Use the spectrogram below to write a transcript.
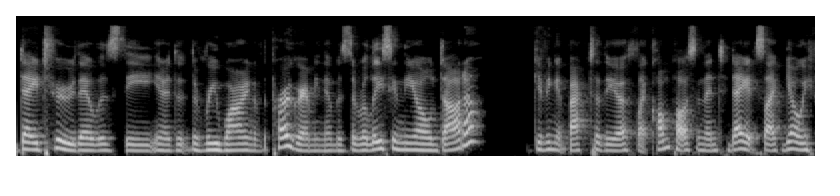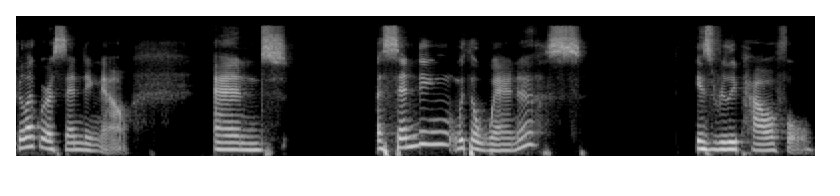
day two, there was the, you know, the, the rewiring of the programming. There was the releasing the old data, giving it back to the earth like compost. And then today it's like, yo, we feel like we're ascending now. And ascending with awareness is really powerful.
